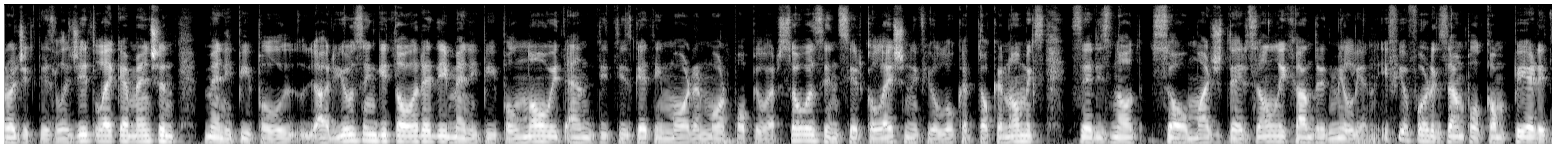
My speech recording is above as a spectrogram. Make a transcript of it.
project is legit like i mentioned many people are using it already many people know it and it is getting more and more popular. So as in circulation if you look at tokenomics there is not so much. There is only 100 million. If you for example compare it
